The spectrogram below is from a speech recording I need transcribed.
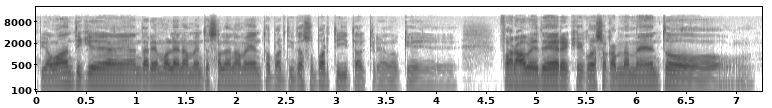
più avanti che andremo allenamento su allenamento, partita su partita, credo che farà vedere che questo cambiamento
